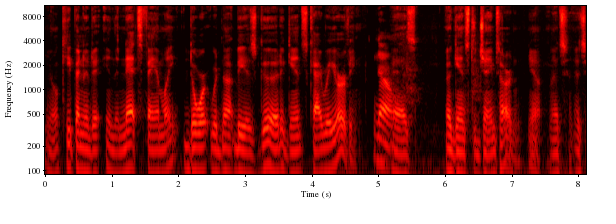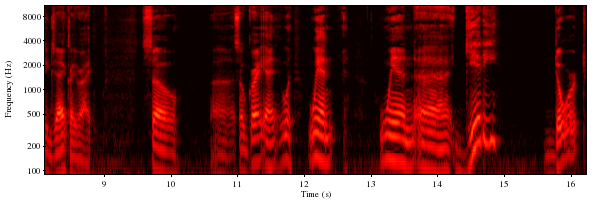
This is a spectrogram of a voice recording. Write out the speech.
you know, keeping it in the Nets family, Dort would not be as good against Kyrie Irving No, as against James Harden. Yeah, that's that's exactly right. So, uh, so great. Uh, when when uh, Giddey, Dort,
